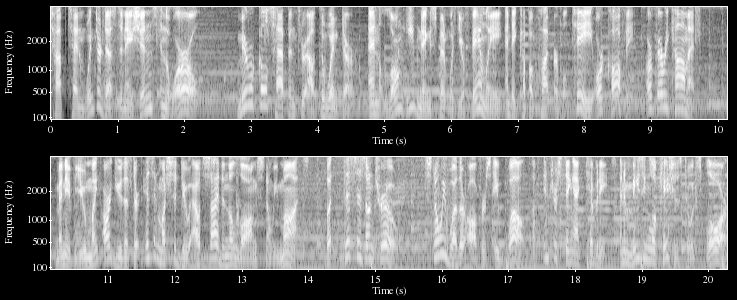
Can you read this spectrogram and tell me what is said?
Top 10 winter destinations in the world. Miracles happen throughout the winter, and long evenings spent with your family and a cup of hot herbal tea or coffee are very common. Many of you might argue that there isn't much to do outside in the long, snowy months, but this is untrue. Snowy weather offers a wealth of interesting activities and amazing locations to explore.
